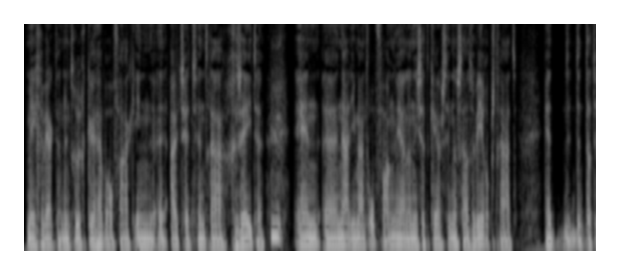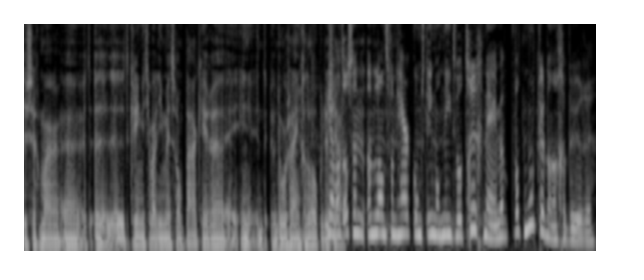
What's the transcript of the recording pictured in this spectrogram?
meegewerkt aan hun terugkeer... hebben al vaak in uitzetcentra gezeten. Hm. En na die maand opvang, ja, dan is het kerst en dan staan ze weer op straat. En dat is zeg maar het, het kringetje waar die mensen al een paar keer in, door zijn gelopen. Dus ja, want als een, een land van herkomst iemand niet wil terugnemen... wat moet er dan gebeuren?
